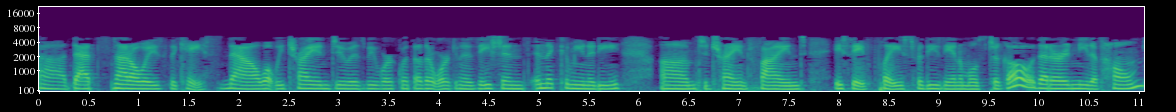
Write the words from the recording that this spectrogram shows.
uh, that's not always the case. Now, what we try and do is we work with other organizations in the community um, to try and find a safe place for these animals to go that are in need of homes.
